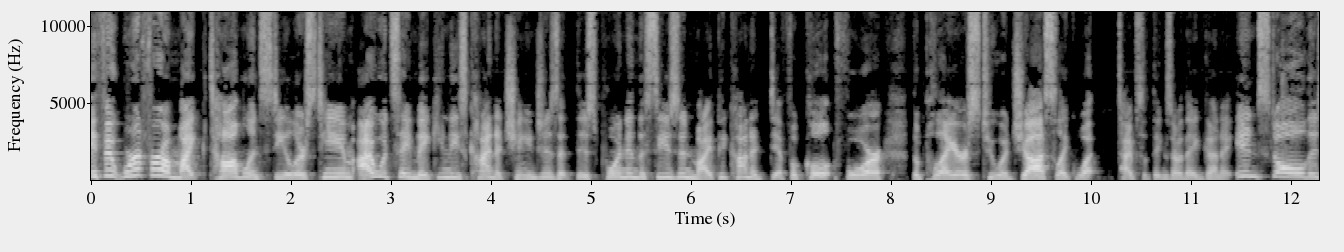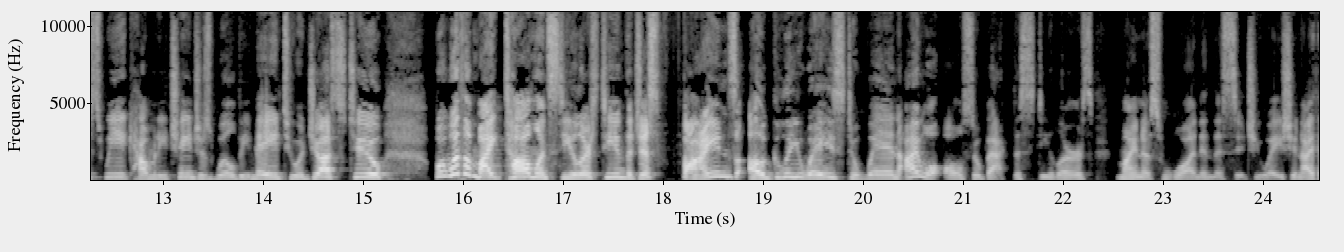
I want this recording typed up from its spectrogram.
if it weren't for a Mike Tomlin Steelers team, I would say making these kind of changes at this point in the season might be kind of difficult for the players to adjust. Like, what types of things are they going to install this week? How many changes will be made to adjust to? But with a Mike Tomlin Steelers team that just finds ugly ways to win. I will also back the Steelers minus one in this situation. I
